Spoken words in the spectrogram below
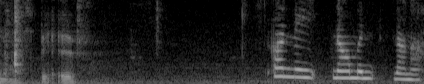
Nice bit of Anne, Namen, Nana.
